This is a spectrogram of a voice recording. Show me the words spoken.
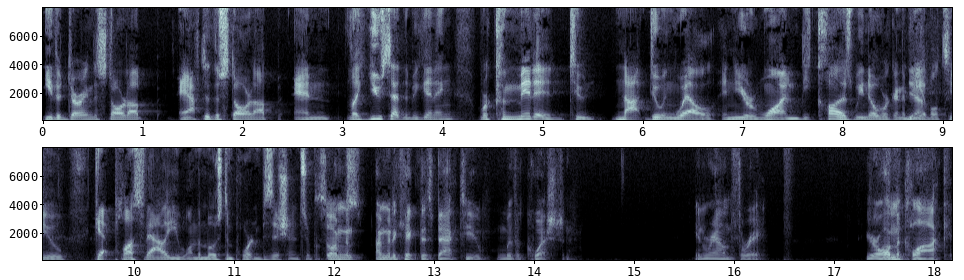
either during the startup, after the startup. And like you said in the beginning, we're committed to not doing well in year one because we know we're going to be yeah. able to get plus value on the most important position in Super. So I'm going to I'm going to kick this back to you with a question. In round three, you're on the clock.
